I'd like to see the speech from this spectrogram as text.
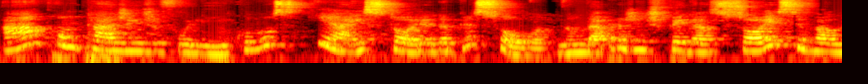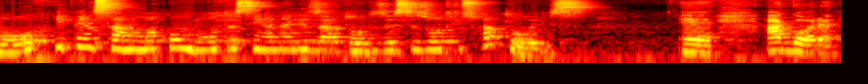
a contagem de folículos e a história da pessoa. Não dá para a gente pegar só esse valor e pensar numa conduta sem analisar todos esses outros fatores. É, agora,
